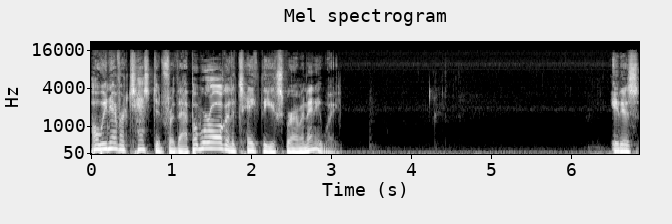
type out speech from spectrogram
Oh, we never tested for that, but we're all going to take the experiment anyway. It is,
